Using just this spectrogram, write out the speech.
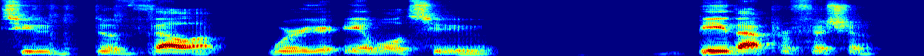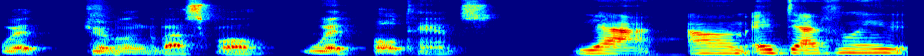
to develop where you're able to be that proficient with dribbling the basketball with both hands? Yeah, um, it definitely.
